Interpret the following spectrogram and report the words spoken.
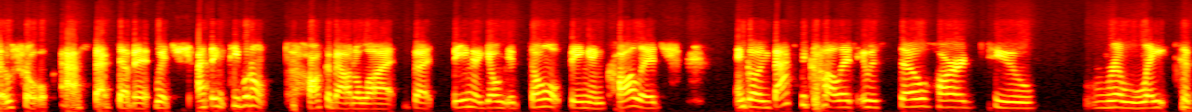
social aspect of it, which I think people don't talk about a lot. But being a young adult, being in college, and going back to college, it was so hard to relate to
